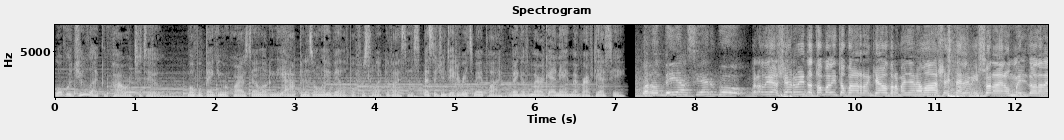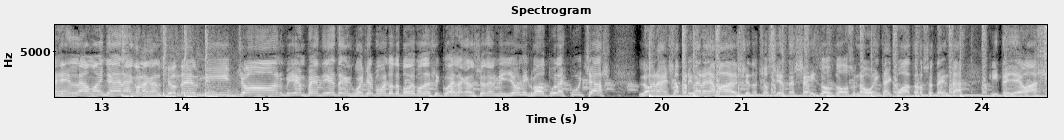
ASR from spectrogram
What would you like the power to do? Mobile banking requires downloading the app and is only available for select devices. Message and data rates may apply. Bank of America and a member FDIC. Buenos días, siervo. Buenos días, Servito. Estamos listos para arrancar otra mañana más. Esta es la emisora de los mil dólares en la mañana con la canción del millón. Bien pendiente que en cualquier momento te podemos decir cuál es la canción del millón. Y cuando tú la escuchas, logras esa primera llamada del 787-622-9470 y te llevas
